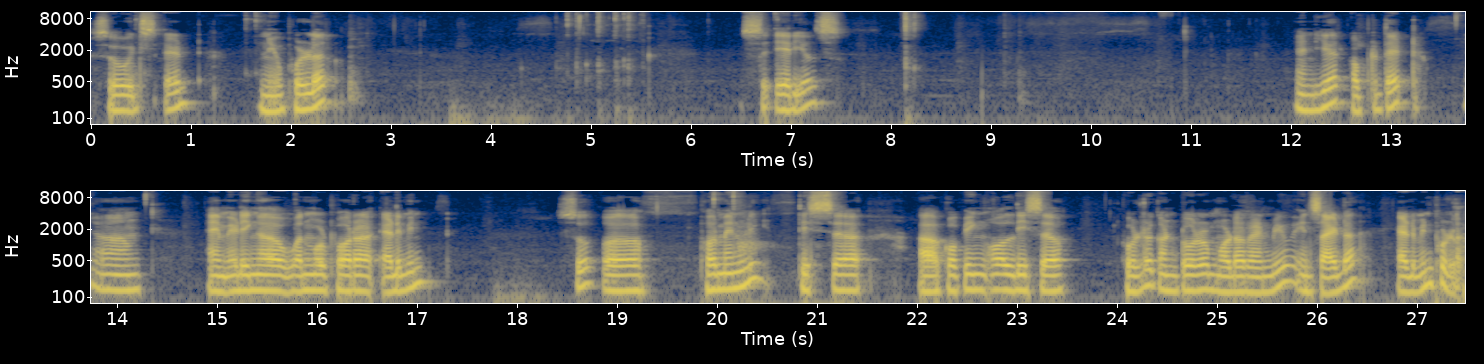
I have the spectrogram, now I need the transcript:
So it's add new folder. So areas and here after that um, I'm adding uh, one more for uh, admin. So uh, for manually this uh, uh, copying all this uh, folder controller model and view inside the admin folder.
